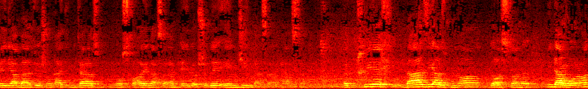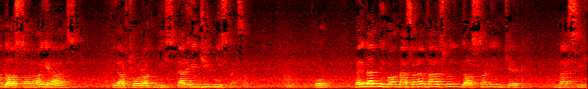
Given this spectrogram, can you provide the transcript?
خیلی هم بعضیشون قدیمی تر از نسخه های مثلا پیدا شده انجیل مثلا هستن. و توی بعضی از اونا داستان این در قرآن داستان هایی هست که در تورات نیست در انجیل نیست مثلا. خب؟ ولی بعد نگاه مثلا فرض کنید داستان این که مسیح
